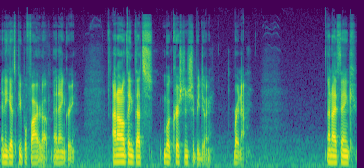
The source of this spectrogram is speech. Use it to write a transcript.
and he gets people fired up and angry. And I don't think that's what Christians should be doing right now. And I think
